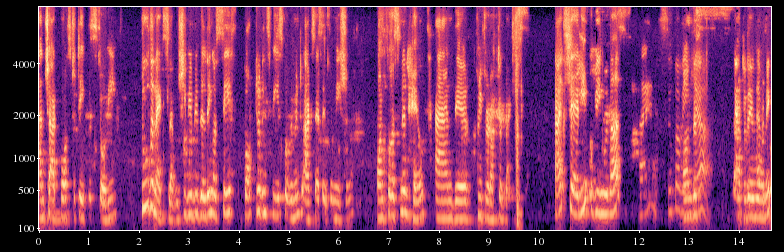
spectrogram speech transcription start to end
and chatbots to take this story to the next level. She will be building a safe, bot-driven space for women to access information on personal health and their reproductive rights. Thanks, Shelly, for being with us Hi, super on this here. Saturday morning.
